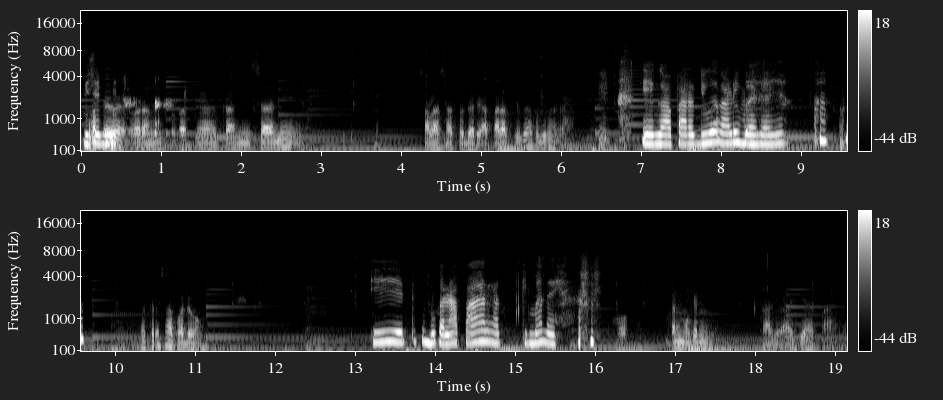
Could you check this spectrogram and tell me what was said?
Bisa bi- Padahal orang tuanya Kak Nisa nih salah satu dari aparat juga apa gimana? ya nggak aparat juga kali bahasanya. Oh, terus apa dong? Iya tapi bukan aparat gimana ya Kan mungkin kali aja aparat.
